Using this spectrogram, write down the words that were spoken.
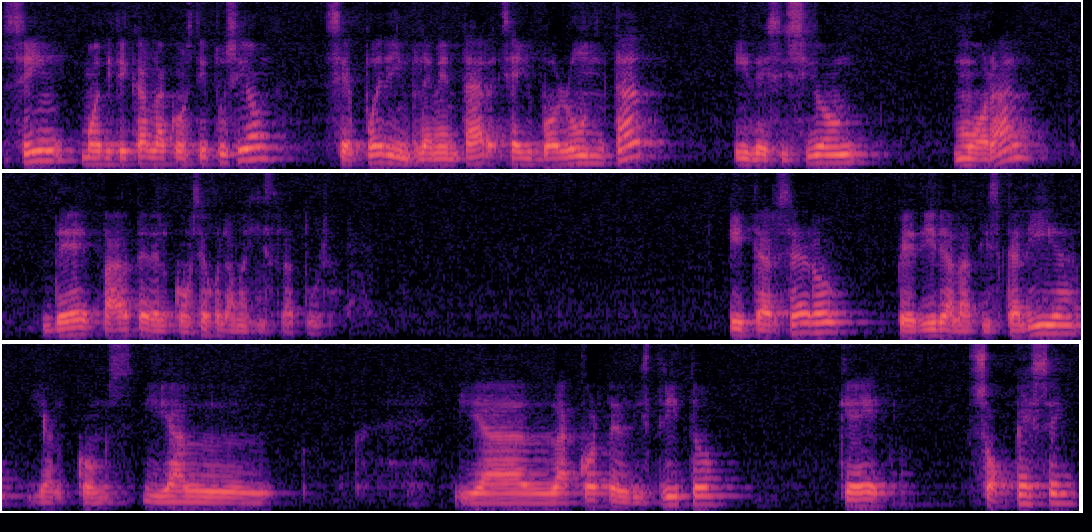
Sin modificar la Constitución, se puede implementar si hay voluntad y decisión moral de parte del Consejo de la Magistratura. Y tercero, pedir a la Fiscalía y, al, y, al, y a la Corte del Distrito que sopesen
